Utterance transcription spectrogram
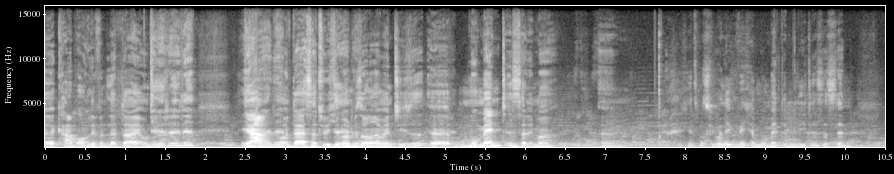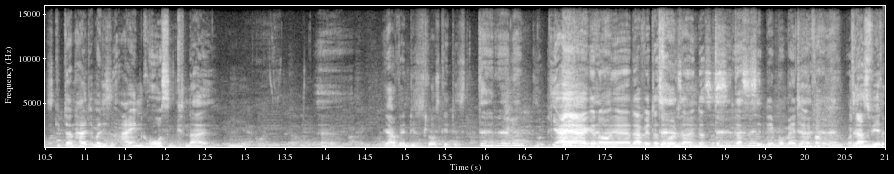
äh, kam auch Live and Let Die. Und ja, und da ist natürlich immer ein besonderer Moment. Diese, äh, Moment ist dann immer. Ähm, jetzt muss ich überlegen, welcher Moment im Lied ist es denn? Es gibt dann halt immer diesen einen großen Knall. Ja, wenn dieses losgeht, dieses Ja, ja, genau, ja, ja, da wird das wohl sein. Das ist, das ist in dem Moment einfach. Und das wird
